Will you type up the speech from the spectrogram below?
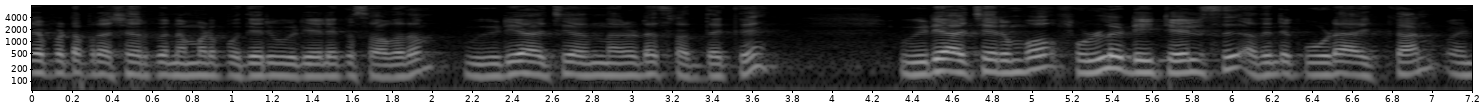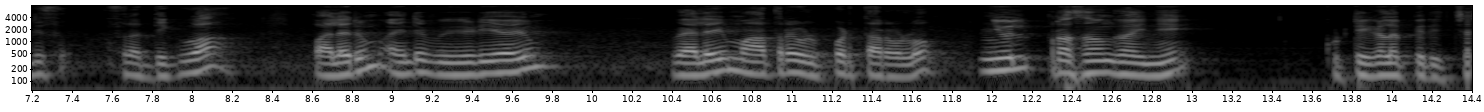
പ്രിയപ്പെട്ട പ്രേക്ഷകർക്ക് നമ്മുടെ പുതിയൊരു വീഡിയോയിലേക്ക് സ്വാഗതം. വീഡിയോ അയച്ചു തന്നവരുടെ ശ്രദ്ധയ്ക്ക്. വീഡിയോ അയച്ചു തരുമ്പോൾ ഫുള്ള് ഡീറ്റെയിൽസ് അതിന്റെ കൂടെ അയക്കാൻ വേണ്ടി ശ്രദ്ധിക്കുക. പലരും അതിന്റെ വീഡിയോയും വിലയും മാത്രമേ ഉൾപ്പെടുത്താറുള്ളൂ. കുഞ്ഞുൽ പ്രസവം കഴിഞ്ഞ് കുട്ടികളെ പിരിച്ച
